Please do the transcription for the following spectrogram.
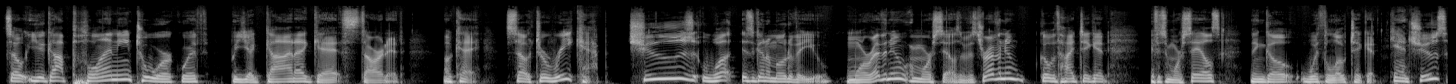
So you got plenty to work with, but you gotta get started. Okay, so to recap, choose what is gonna motivate you more revenue or more sales. If it's revenue, go with high ticket. If it's more sales, then go with low ticket. Can't choose?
